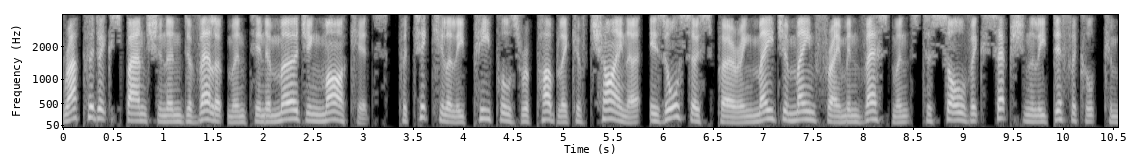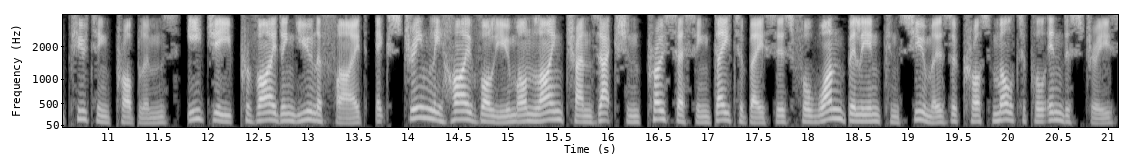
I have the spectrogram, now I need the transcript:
Rapid expansion and development in emerging markets, particularly People's Republic of China, is also spurring major mainframe investments to solve exceptionally difficult computing problems, e.g. providing unified, extremely high-volume online transaction processing databases for 1 billion consumers across multiple industries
